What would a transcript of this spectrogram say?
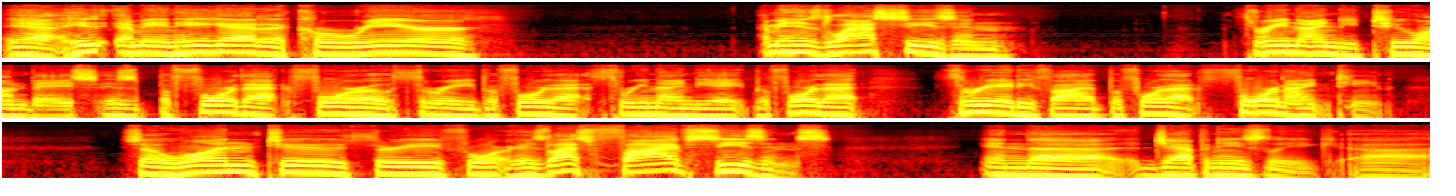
Yeah, he. I mean, he had a career. I mean, his last season, three ninety two on base. His before that, four oh three. Before that, three ninety eight. Before that, three eighty five. Before that, four nineteen. So one, two, three, four. His last five seasons in the Japanese league, uh,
